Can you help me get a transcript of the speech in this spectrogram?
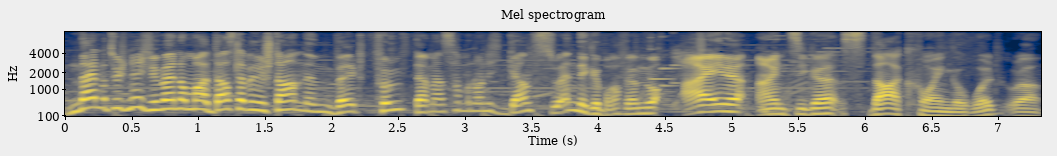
Nein, natürlich nicht. Wir werden nochmal das Level starten in Welt 5. Denn das haben wir noch nicht ganz zu Ende gebracht. Wir haben nur eine einzige Star Coin geholt. Oder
